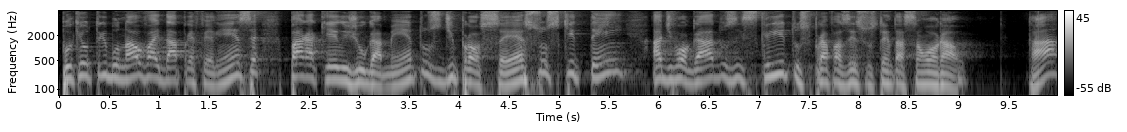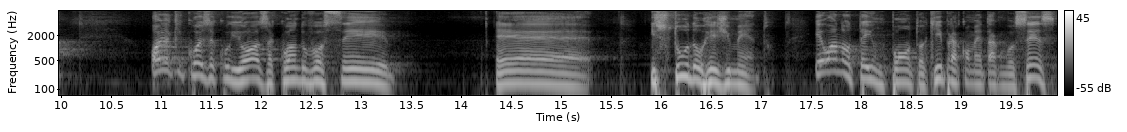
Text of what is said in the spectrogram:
porque o tribunal vai dar preferência para aqueles julgamentos de processos que têm advogados inscritos para fazer sustentação oral, tá? Olha que coisa curiosa quando você é, estuda o regimento. Eu anotei um ponto aqui para comentar com vocês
